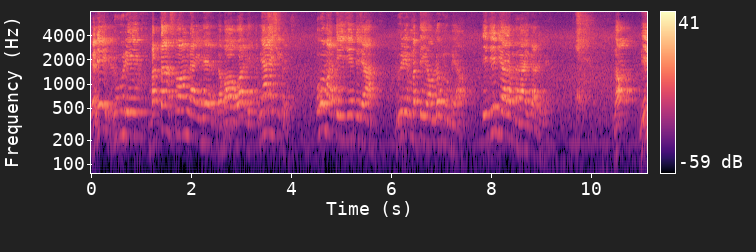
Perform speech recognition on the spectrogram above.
ဒီနေ့လူတွေမတတ်ဆွမ်းနိုင်တဲ့သဘာဝတွေအများကြီးရှိတယ်။ဘုရားမှာတည်ခြင်းတရားလူတွေမတည်အောင်လုပ်လို့မရအောင်။တည်ခြင်းတရားလည်းမလာရကြတယ်ပဲ။နော်မြေ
